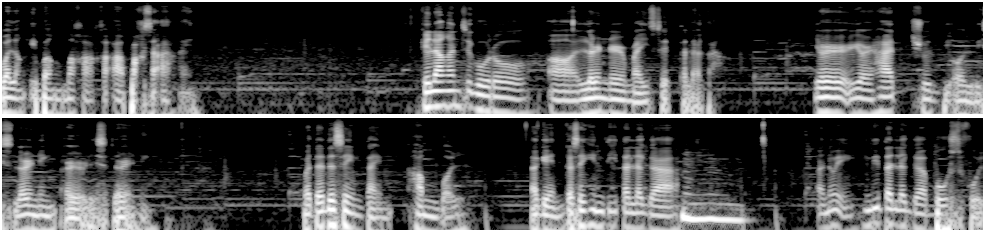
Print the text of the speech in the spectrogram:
Walang ibang makakaapak sa akin. Kailangan siguro uh, learner mindset talaga. Your your hat should be always learning or is learning. But at the same time, humble. Again, kasi hindi talaga Mm. ano eh, hindi talaga boastful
